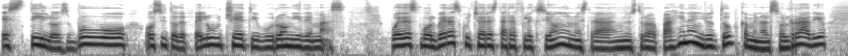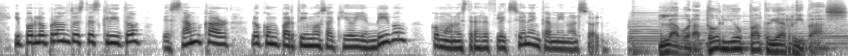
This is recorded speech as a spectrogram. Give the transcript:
estilos, búho, osito de peluche, tiburón y demás. Puedes volver a escuchar esta reflexión en nuestra, en nuestra página en YouTube, Camino al Sol Radio. Y por lo pronto este escrito de Sam Carr lo compartimos aquí hoy en vivo como nuestra reflexión en Camino al Sol. Laboratorio Patria Rivas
